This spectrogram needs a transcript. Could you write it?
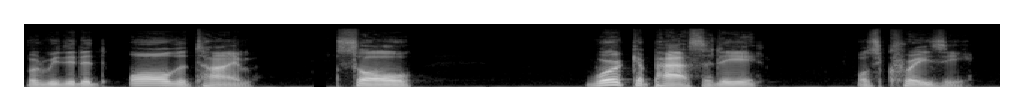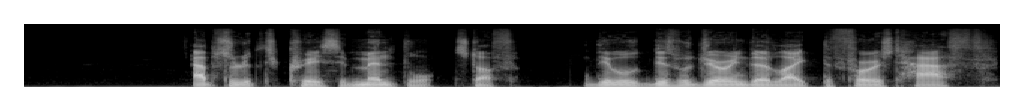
but we did it all the time. So, work capacity was crazy absolutely crazy mental stuff. This was during the like the first half,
